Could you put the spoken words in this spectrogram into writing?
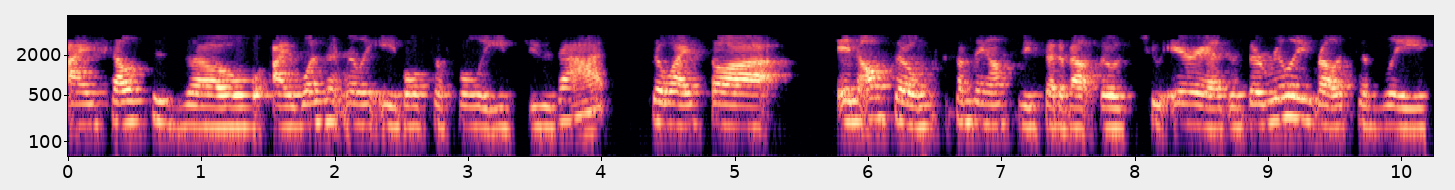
I felt as though I wasn't really able to fully do that. So I thought, and also something else to be said about those two areas is they're really relatively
